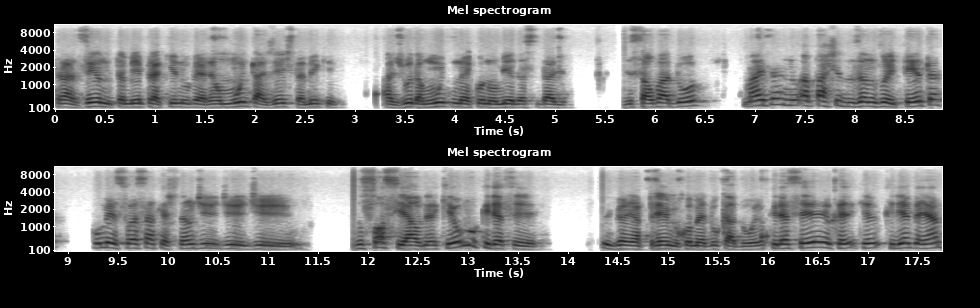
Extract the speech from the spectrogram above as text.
trazendo também para aqui no verão muita gente também que ajuda muito na economia da cidade de Salvador. Mas eh, a partir dos anos 80 começou essa questão de, de, de do social, né? Que eu não queria ser ganhar prêmio como educador, eu queria ser, eu queria, eu queria ganhar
